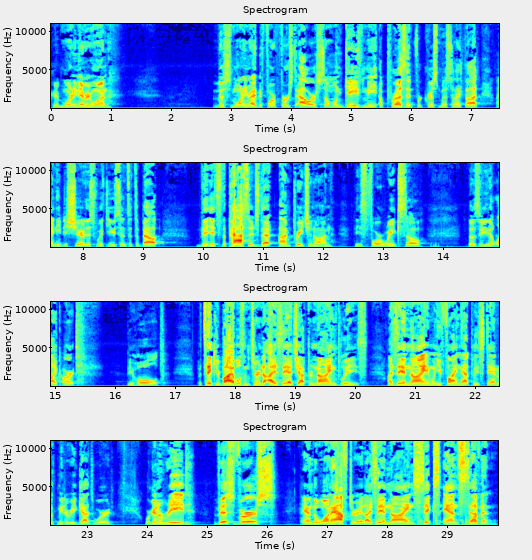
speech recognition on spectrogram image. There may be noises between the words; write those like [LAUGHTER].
Good morning, everyone. This morning, right before first hour, someone gave me a present for Christmas, and I thought I need to share this with you since it's about the, it's the passage that I'm preaching on these four weeks. So, those of you that like art, behold. But take your Bibles and turn to Isaiah chapter 9, please. Isaiah 9. And when you find that, please stand with me to read God's Word. We're going to read this verse and the one after it Isaiah 9, 6, and 7.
